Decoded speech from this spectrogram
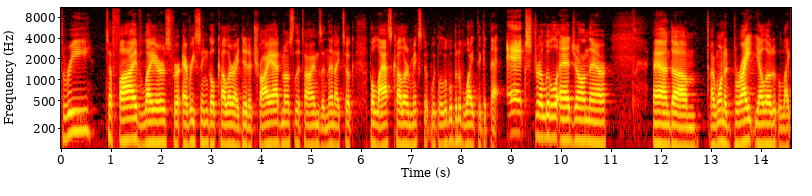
three to five layers for every single color. I did a triad most of the times, and then I took the last color and mixed it with a little bit of white to get that extra little edge on there. And um, I wanted bright yellow, like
